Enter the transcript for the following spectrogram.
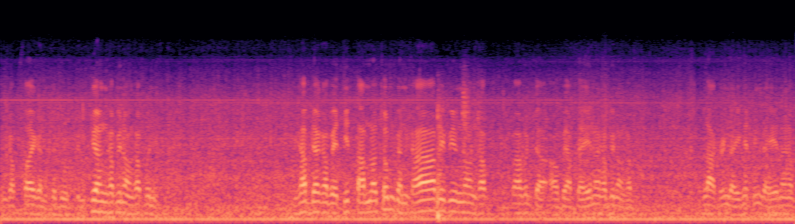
นี่ครับซอยกันสะดุดขึ้นเครื่องครับพี่น้องครับวันนี้นี่ครับเดี๋ยวก็ไปติดตามเราชมกันครับพี่พี่น้องครับว่าเพิ่นจะเอาแบบใดนะครับพี่น้องครับลากจังใดเฮ็ดจังใดนะครับ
